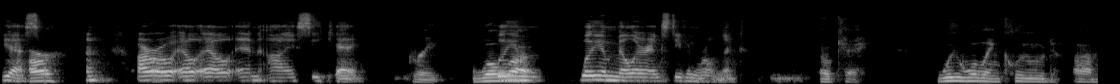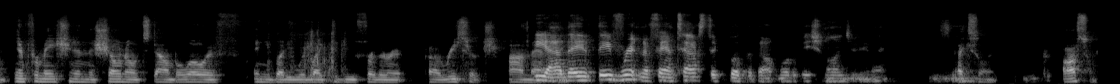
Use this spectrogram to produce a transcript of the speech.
yes. R R O L L N I C K. Great. We'll, William, uh, William Miller and Stephen Rollnick. Okay. We will include um, information in the show notes down below if anybody would like to do further uh, research on that. Yeah, they, they've written a fantastic book about motivational interviewing. So. Excellent. Awesome.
